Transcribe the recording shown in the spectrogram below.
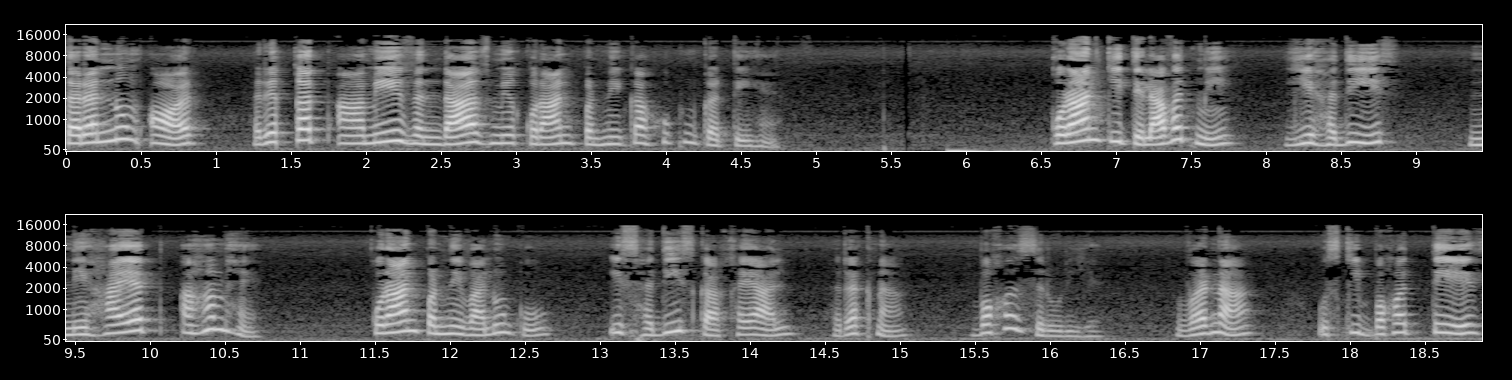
तरन्नुम और रिक्कत आमेज अंदाज में कुरान पढ़ने का हुक्म करते हैं। कुरान की तिलावत में ये हदीस निहायत अहम है। कुरान पढ़ने वालों को इस हदीस का ख्याल रखना बहुत ज़रूरी है, वरना उसकी बहुत तेज़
